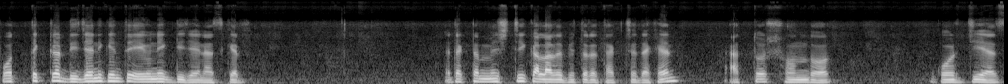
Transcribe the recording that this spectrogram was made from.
প্রত্যেকটা ডিজাইনই কিন্তু ইউনিক ডিজাইন আজকের। এটা একটা মিষ্টি কালারের ভিতরে থাকছে, দেখেন। এত সুন্দর গর্জিয়াস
